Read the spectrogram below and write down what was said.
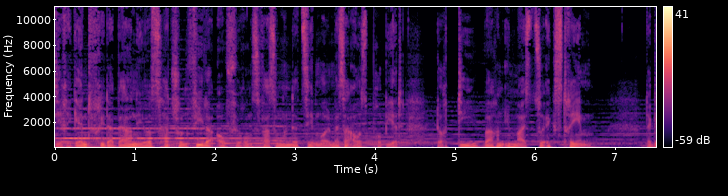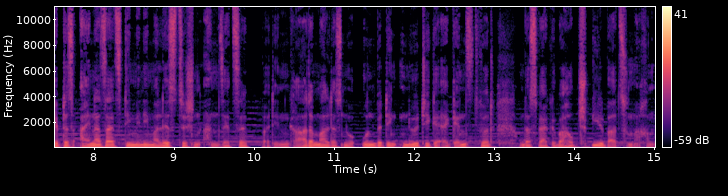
Dirigent Frieder Bernius hat schon viele Aufführungsfassungen der C-Moll-Messe ausprobiert, doch die waren ihm meist zu extrem. Da gibt es einerseits die minimalistischen Ansätze, bei denen gerade mal das nur unbedingt Nötige ergänzt wird, um das Werk überhaupt spielbar zu machen.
